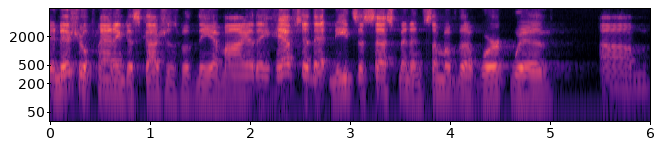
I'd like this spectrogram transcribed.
initial planning discussions with Nehemiah, they have said that needs assessment and some of the work with um,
